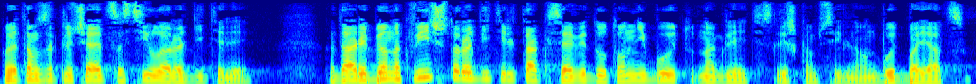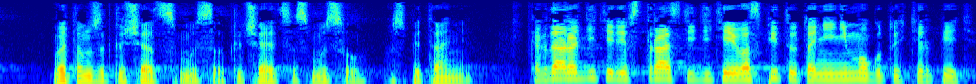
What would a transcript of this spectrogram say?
В этом заключается сила родителей. Когда ребенок видит, что родители так себя ведут, он не будет наглеть слишком сильно, он будет бояться. В этом заключается смысл, заключается смысл воспитания. Когда родители в страсти детей воспитывают, они не могут их терпеть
